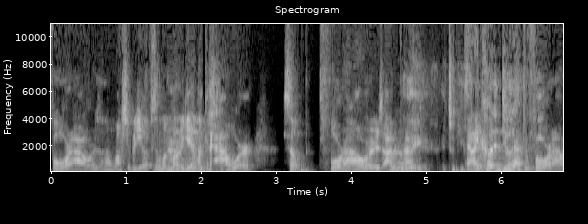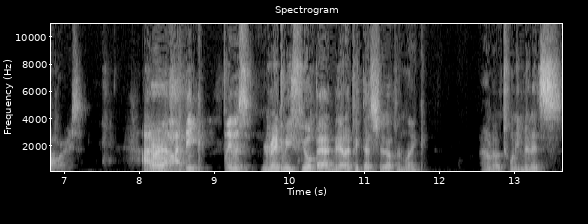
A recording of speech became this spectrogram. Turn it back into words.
four hours, and I watched a video of someone learning it in like an hour. So four hours, I really? practiced, It took you. and I couldn't do that after four hours. I don't Oh. know. I think it was. You're making me feel bad, man. I picked that shit up in like, I don't know, 20 minutes,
